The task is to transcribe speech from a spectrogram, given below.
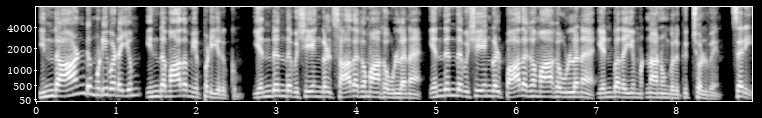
இந்த ஆண்டு முடிவடையும் இந்த மாதம் எப்படி இருக்கும்? எந்தெந்த விஷயங்கள் சாதகமாக உள்ளன? எந்தெந்த விஷயங்கள் பாதகமாக உள்ளன என்பதையும் நான் உங்களுக்கு சொல்வேன். சரி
